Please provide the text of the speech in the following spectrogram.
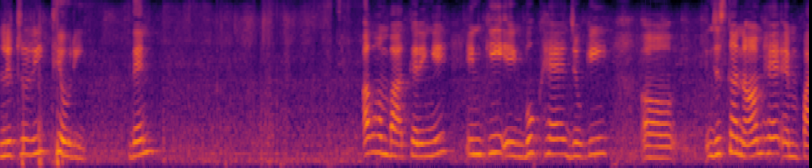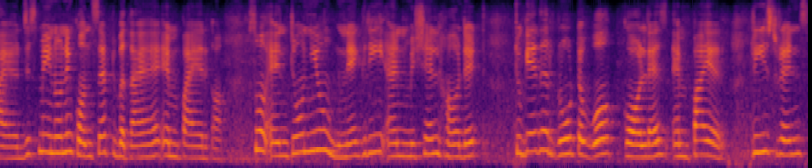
literary theory then अब हम बात करेंगे इनकी एक बुक है जो कि जिसका नाम है एम्पायर जिसमें इन्होंने कॉन्सेप्ट बताया है एम्पायर का। So Antonio Negri and Michael Hardt together wrote a work called as Empire please friends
